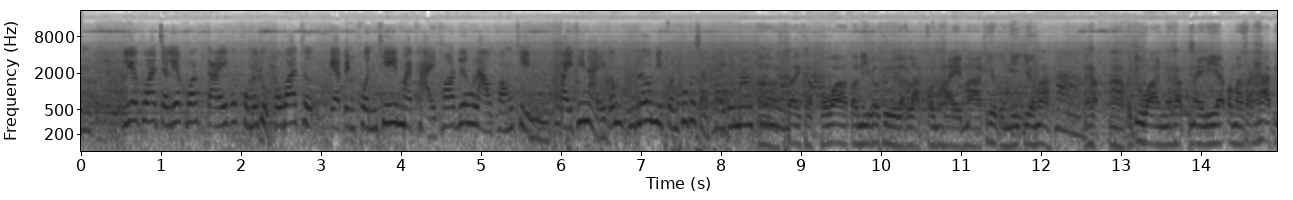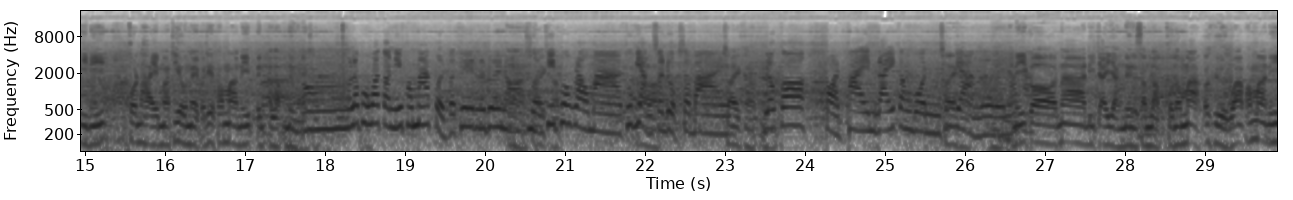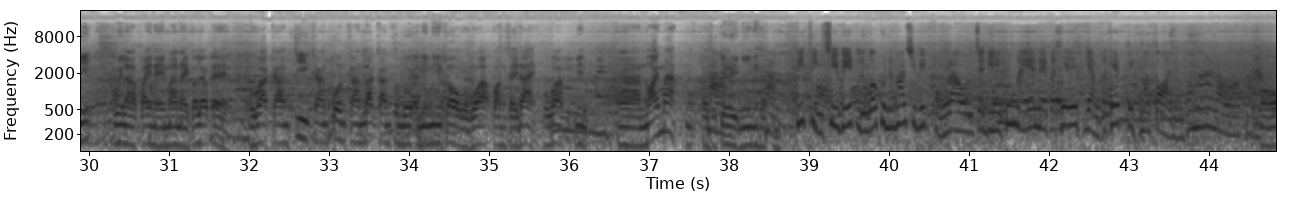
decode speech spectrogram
เรียกว่าจะเรียกว่าไกด์ก็คงไม่ถูกเพราะว่าเธอแกเป็นคนที่มาถ่ายทอดเรื่องราวท้องถิ่น ไปที่ไหนก็เริ่มมีคนพูดภาษาไทยได้มากขึ้นอ่านะ ใช่ครับ เพราะว่าตอนนี้ก็คือหลักๆ คนไทยมาเที่ยวตรงนี้เยอะมากค่ะนะครับอ่าปัจจุบันนะครับในระยะประมาณสัก 5 ปีนี้ คนไทยมาเที่ยวในประเทศพม่านี้เป็นอันดับหนึ่งอ๋นะอครับแล้วเพราะว่าตอนนี้พม่าเปิดประเทศแล้วด้วยเนาะอ่าใช่เหมือนที่ครับพวกเรามาทุกอย่างอ่าสะดวกสบายใช่ครับแล้วก็ปลอดภัยไร้กังวลทุกอย่างเลยนะคะนี่ก็น่าดีใจอย่างหนึ่งสำหรับคนพม่าก็คือว่าพม่านี้เวลาไปไหนมาไหนก็แล้วแต่เพราะว่าการจี้การปล้นการลักการขโมยอันนี้นี่ก็บอกว่าวางใจได้ เพราะว่ามีอ่าน้อยมากกว่าจะเจออย่างนี้นะครับค่ะวิถีชีวิตหรือว่าคุณภาพชีวิตของเราจะดีขึ้นไหมในประเทศอย่างประเทศปิดมาก่อนอย่างพม่าเราอะค่ะอ๋อ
